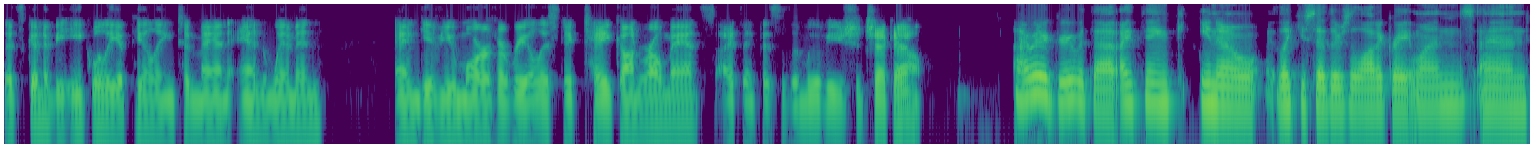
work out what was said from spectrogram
that's going to be equally appealing to men and women, and give you more of a realistic take on romance, I think this is a movie you should check out. I would agree with that. I think, you know, like you said, there's a lot of great ones, and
